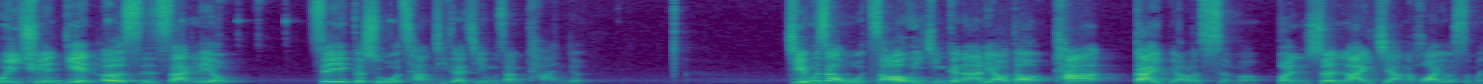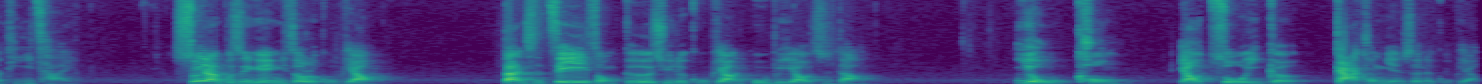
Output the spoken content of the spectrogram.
伟全电二四三六，这个是我长期在节目上谈的。节目上我早已经跟大家聊到，它代表了什么？本身来讲的话，有什么题材？虽然不是元宇宙的股票，但是这一种格局的股票，你务必要知道，右空要做一个嘎空延伸的股票。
